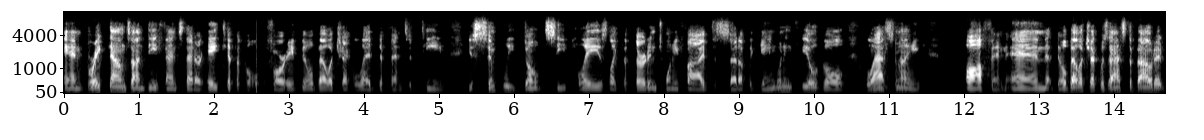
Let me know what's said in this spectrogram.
and breakdowns on defense that are atypical for a Bill Belichick led defensive team. You simply don't see plays like the third and 25 to set up the game winning field goal last night often. And Bill Belichick was asked about it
